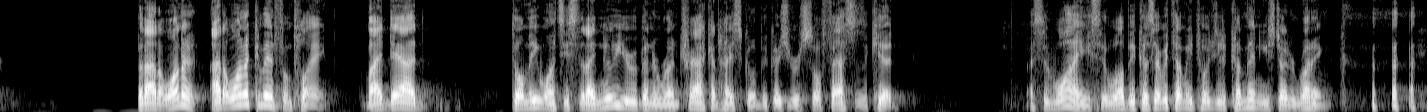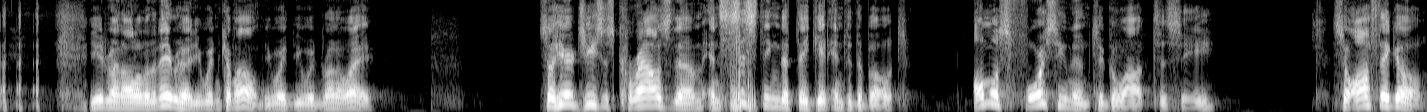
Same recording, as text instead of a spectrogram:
But I don't want to. I don't want to come in from playing. My dad told me once. He said, "I knew you were going to run track in high school because you were so fast as a kid." I said, "Why?" He said, "Well, because every time he told you to come in, you started running. You'd run all over the neighborhood. You wouldn't come home. You would. You would run away." So here Jesus corrals them, insisting that they get into the boat, almost forcing them to go out to sea. So off they go.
